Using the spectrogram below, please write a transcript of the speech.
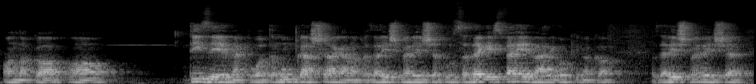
annak a, a tíz évnek volt a munkásságának az elismerése, plusz az egész Fehérvári Hokinak a, az elismerése,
